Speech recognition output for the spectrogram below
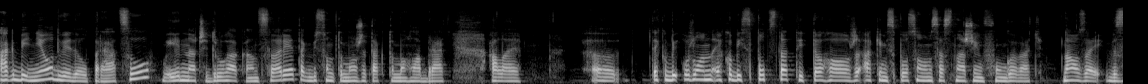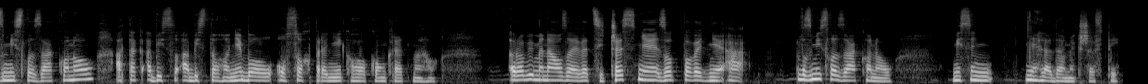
Ak by neodviedol prácu, jedna či druhá kancelária, tak by som to možno takto mohla brať. Ale uh, akoby, už len akoby z podstaty toho, že akým spôsobom sa snažím fungovať. Naozaj v zmysle zákonov a tak, aby, aby z toho nebol osoch pre niekoho konkrétneho. Robíme naozaj veci čestne, zodpovedne a v zmysle zákonov. My si nehľadáme kšefty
